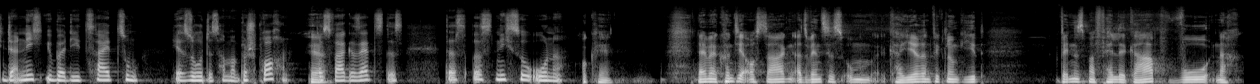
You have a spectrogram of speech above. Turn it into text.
die dann nicht über die Zeit zu, ja so, das haben wir besprochen, Ja. das war gesetzt ist. Das ist nicht so ohne. Okay. Nein, man könnte ja auch sagen, also wenn es jetzt um Karriereentwicklung geht, wenn es mal Fälle gab, wo nach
